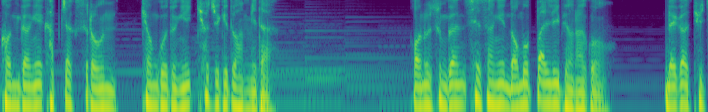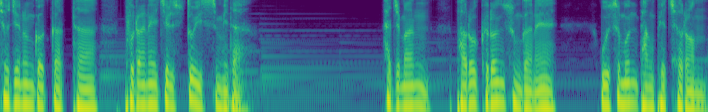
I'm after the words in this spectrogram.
건강에 갑작스러운 경고등이 켜지기도 합니다. 어느 순간 세상이 너무 빨리 변하고 내가 뒤처지는 것 같아 불안해질 수도 있습니다. 하지만 바로 그런 순간에 웃음은 방패처럼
